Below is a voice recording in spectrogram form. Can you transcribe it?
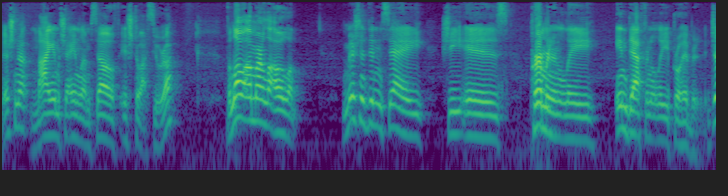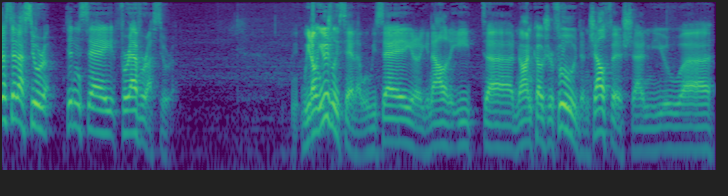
Mishnah, Mayim Shein Lemsof Ishto Asura. Velo Amar La'olam. The Mishnah didn't say she is permanently, indefinitely prohibited. It just said Asura. Didn't say forever Asura. We don't usually say that. When we say, you know, you're not allowed to eat uh, non-kosher food and shellfish, and you, uh,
